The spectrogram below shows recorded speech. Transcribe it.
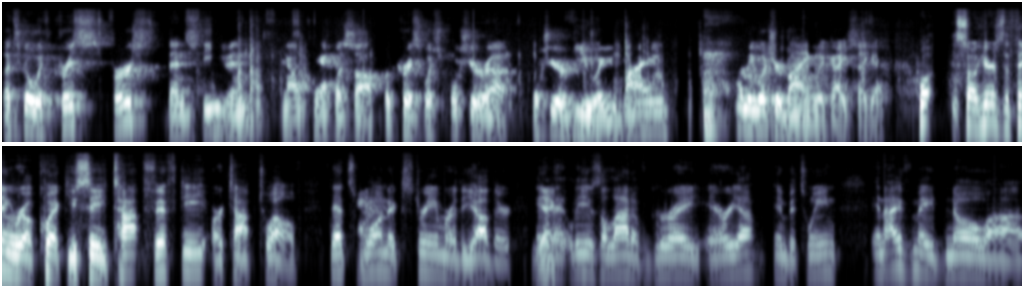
let's go with Chris first, then Steve, and, and I'll cap us off. But Chris, what's what's your uh, what's your view? Are you buying? Tell me what you're buying with Guice, I guess. Well, so here's the thing, real quick. You see top 50 or top 12. That's one extreme or the other, and yeah. that leaves a lot of gray area in between. And I've made no uh,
